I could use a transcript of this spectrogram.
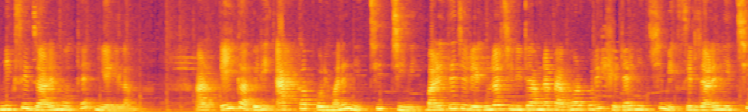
মিক্সির জারের মধ্যে নিয়ে নিলাম। আর এই কাপেরই এক কাপ পরিমাণে নিচ্ছি চিনি। বাড়িতে যে রেগুলার চিনিটা আমরা ব্যবহার করি, সেটাই নিচ্ছি, মিক্সির জারে নিচ্ছি।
